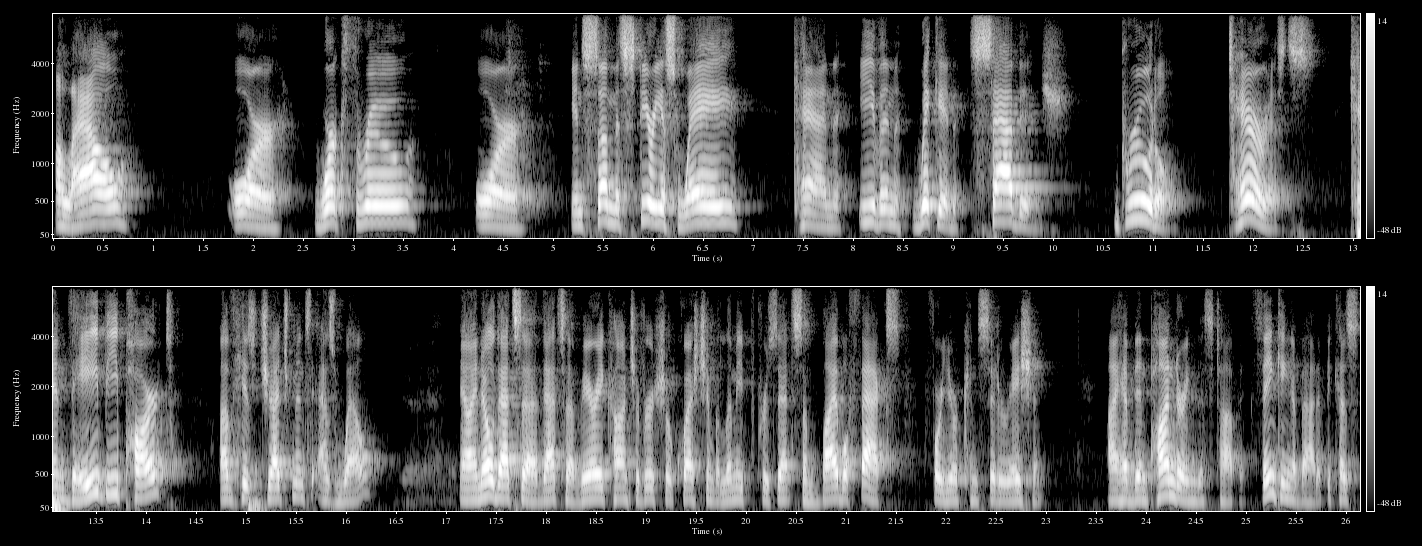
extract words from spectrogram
allow or work through or in some mysterious way can even wicked, savage, brutal terrorists, can they be part of his judgments as well? Now, I know that's a, that's a very controversial question, but let me present some Bible facts for your consideration. I have been pondering this topic, thinking about it, because,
